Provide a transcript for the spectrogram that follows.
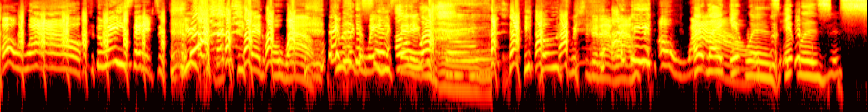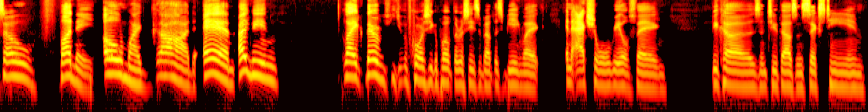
Oh wow! The way he said it, too. You, he said, "Oh wow." It was like the way said, he said "Oh, it wow." so. He code switched into that. I Wow. He mean, said, "Oh wow!" And, like it was it was so funny oh my god and i mean like there of course you can pull up the receipts about this being like an actual real thing because in 2016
